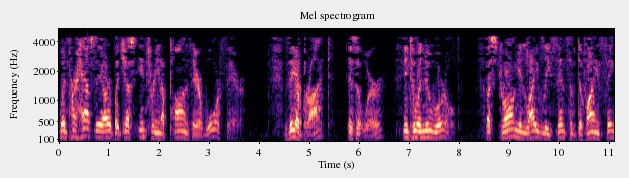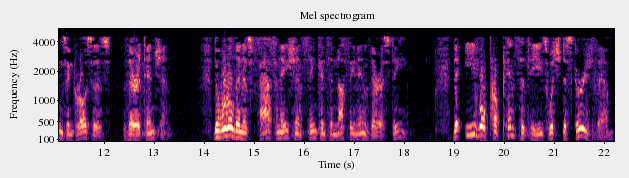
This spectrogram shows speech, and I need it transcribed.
when perhaps they are but just entering upon their warfare. They are brought, as it were, into a new world. A strong and lively sense of divine things engrosses their attention. The world and its fascination sink into nothing in their esteem. The evil propensities which discourage them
